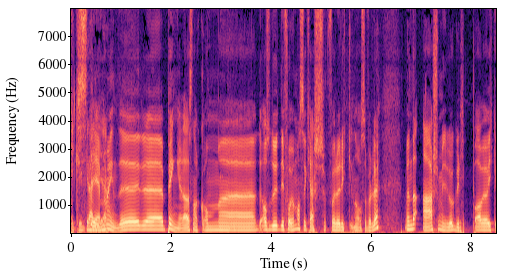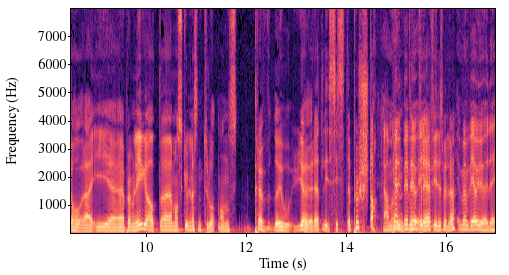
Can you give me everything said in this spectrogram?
ekstreme mengder uh, penger det er snakk om. Uh, altså du, De får jo masse cash for å rykke nå, selvfølgelig. Men det er så mye du går glipp av ved å ikke holde deg i Premier League, at man skulle nesten tro at man prøvde å gjøre et siste push. da Ja, Hente inn tre-fire spillere. Men ved å gjøre det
